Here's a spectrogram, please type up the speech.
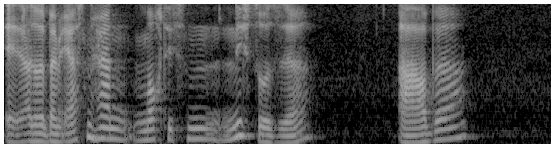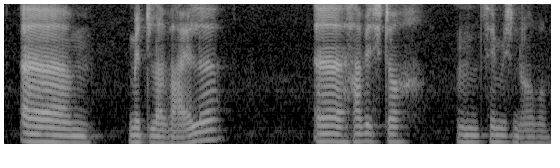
äh, also beim ersten Hören mochte ich es nicht so sehr, aber ähm, mittlerweile äh, habe ich doch einen ziemlichen Ohrwurm.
